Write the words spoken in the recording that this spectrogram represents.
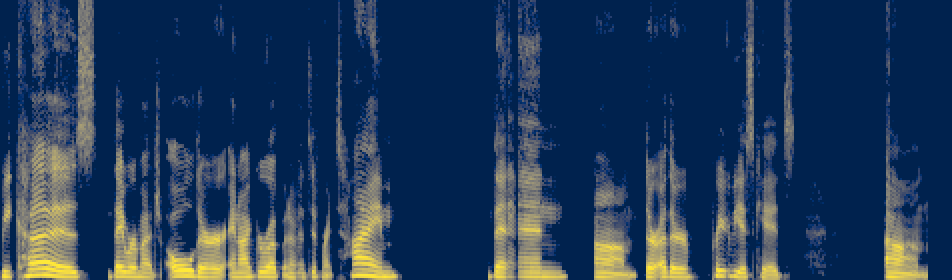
because they were much older and i grew up in a different time than um their other previous kids um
